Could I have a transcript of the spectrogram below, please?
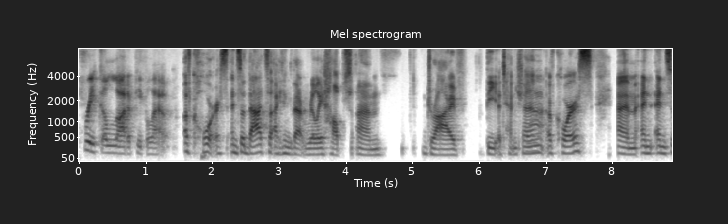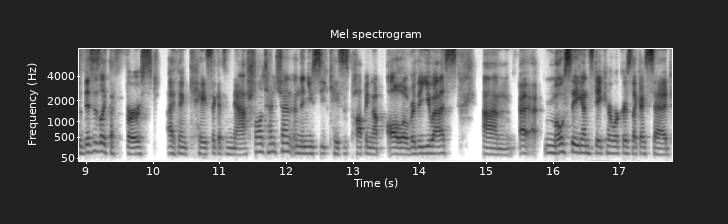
freak a lot of people out. Of course and so that's i think that really helped um drive the attention, Yeah. of course. Um, and and so this is like the first, I think, case that gets national attention, and then you see cases popping up all over the U.S. Um, uh, mostly against daycare workers, like I said,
